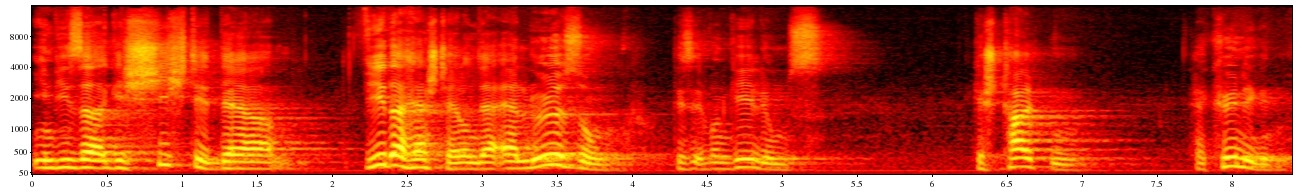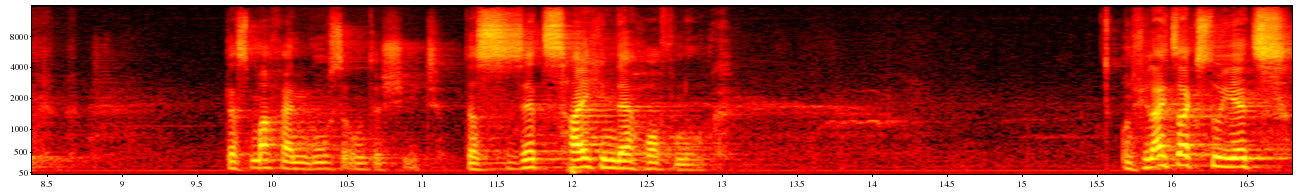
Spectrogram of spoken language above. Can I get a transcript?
in dieser Geschichte der Wiederherstellung, der Erlösung des Evangeliums gestalten, verkündigen, das macht einen großen Unterschied. Das setzt Zeichen der Hoffnung. Und vielleicht sagst du jetzt,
